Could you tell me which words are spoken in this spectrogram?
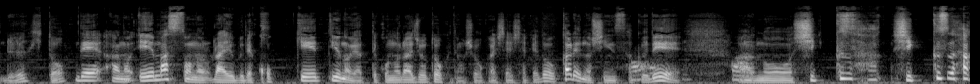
る人。で、あの、A マッソのライブで滑稽っていうのをやって、このラジオトークでも紹介したりしたけど、彼の新作で、はい。あの、シックスハッ、シックスハッ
